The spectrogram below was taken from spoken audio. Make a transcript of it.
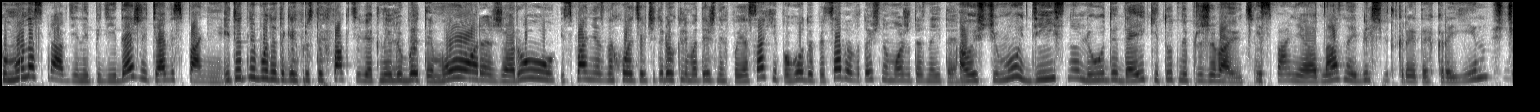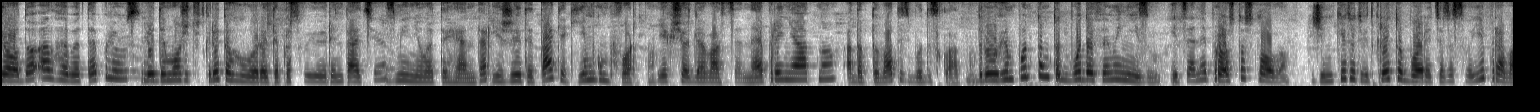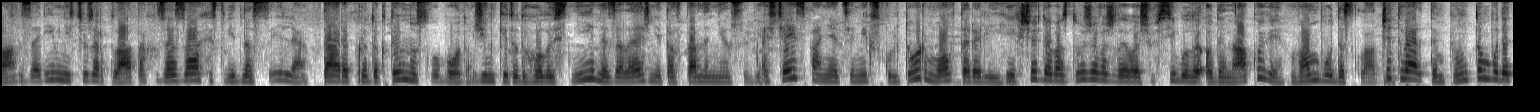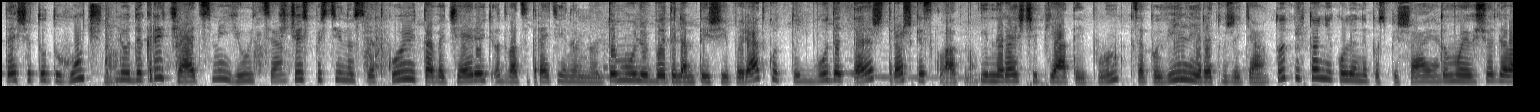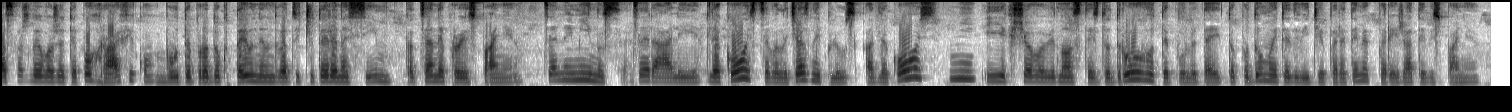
Кому насправді не підійде життя в Іспанії? І тут не буде таких простих фактів, як не любити море, жару. Іспанія знаходиться в чотирьох кліматичних поясах, і погоду під себе ви точно можете знайти. А ось чому дійсно люди деякі тут не приживаються? Іспанія одна з найбільш відкритих країн щодо ЛГБТ. Люди можуть відкрито говорити про свою орієнтацію, змінювати гендер і жити так, як їм комфортно. Якщо для вас це неприйнятно, адаптуватись буде складно. Другим пунктом тут буде фемінізм, і це не просто слово. Жінки тут відкрито борються за свої права, за рівність у зарплатах, за захист від насилля та репродуктивну свободу. Жінки тут голосні, незалежні та впевнені у собі. А ще Іспанія це мікс культур, мов та релігій. Якщо для вас дуже важливо, щоб всі були одинакові, вам буде складно. Четвертим пунктом буде те, що тут гучно. Люди кричать, сміються, щось постійно святкують та вечерюють о 23.00. Тому любителям тиші і порядку тут буде теж трошки складно. І нарешті п'ятий пункт це повільний ритм життя. Тут ніхто нікуди не поспішає. Тому, якщо для вас важливо жити по графіку, бути продуктивним 24 на 7, то це не про Іспанію. Це не мінуси, це реалії. Для когось це величезний плюс, а для когось ні. І якщо ви відноситесь до другого типу людей, то подумайте двічі перед тим, як переїжджати в Іспанію.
